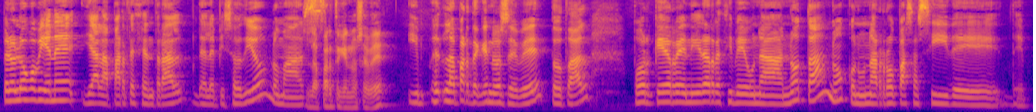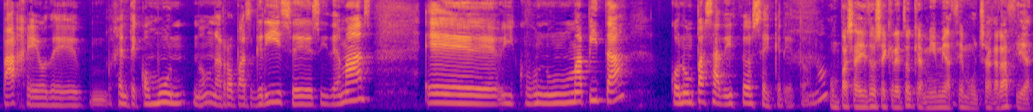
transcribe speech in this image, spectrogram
Pero luego viene ya la parte central del episodio, lo más... La parte que no se ve. y la parte que no se ve, total, porque Renira recibe una nota, ¿no? Con unas ropas así de, de paje o de gente común, ¿no? Unas ropas grises y demás, eh, y con un mapita con un pasadizo secreto, ¿no? Un pasadizo secreto que a mí me hace mucha gracia,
